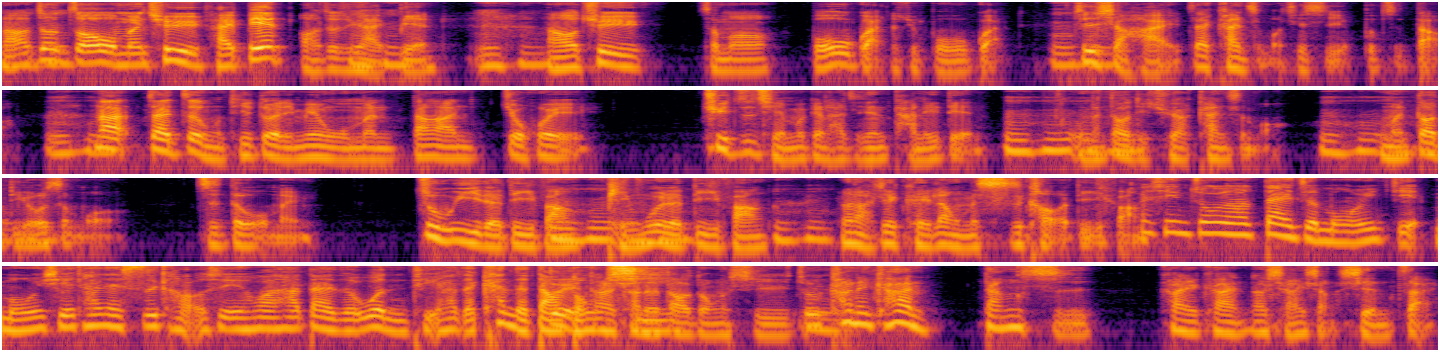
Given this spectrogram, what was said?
然后就走，我们去海边，哦，就去海边，然后去什么博物馆就去博物馆。其实小孩在看什么，其实也不知道。那在这种梯队里面，我们当然就会。去之前，我们跟他之间谈一点，我们到底需要看什么？我们到底有什么值得我们注意的地方、品味的地方？有哪些可以让我们思考的地方？他心中要带着某一节、某一些他在思考的事情的话，他带着问题，他在看得到东西，他看得到东西，就看一看当时，看一看，那想一想现在，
